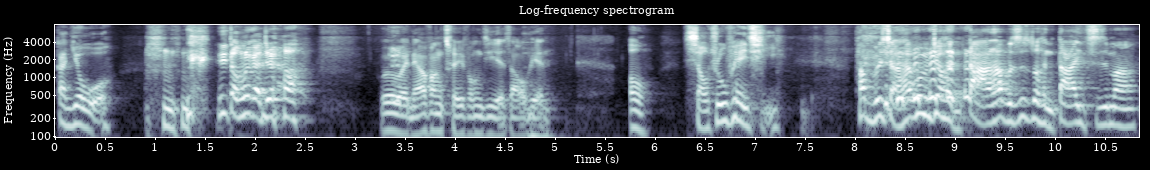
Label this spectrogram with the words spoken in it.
干又我，你懂的感觉吗？我以为你要放吹风机的照片。哦，小猪佩奇，他不是小，他根本就很大，他不是说很大一只吗？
